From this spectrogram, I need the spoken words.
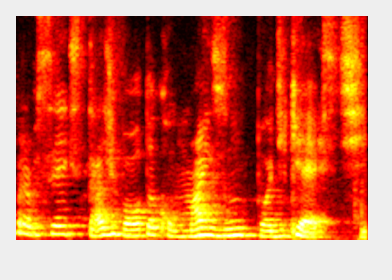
para você está de volta com mais um podcast.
